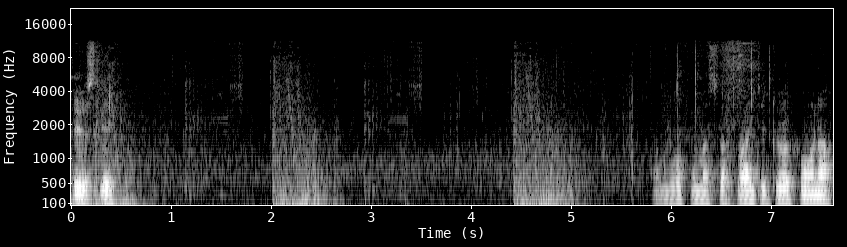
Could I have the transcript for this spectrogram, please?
Seriously. I'm walking myself right into a corner.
